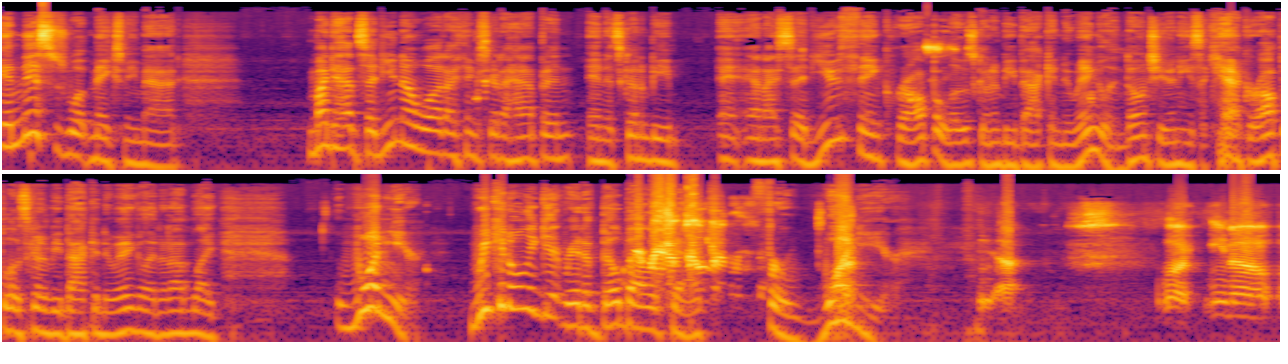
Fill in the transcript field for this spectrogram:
And this is what makes me mad. My dad said, "You know what I think is going to happen, and it's going to be." And I said, "You think Garoppolo is going to be back in New England, don't you?" And he's like, "Yeah, Garoppolo is going to be back in New England." And I'm like, "One year. We can only get rid of Bill Belichick for one year." Yeah. Look, you know,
